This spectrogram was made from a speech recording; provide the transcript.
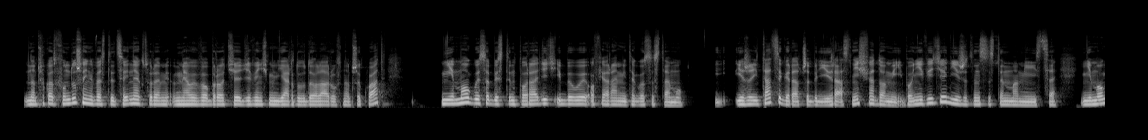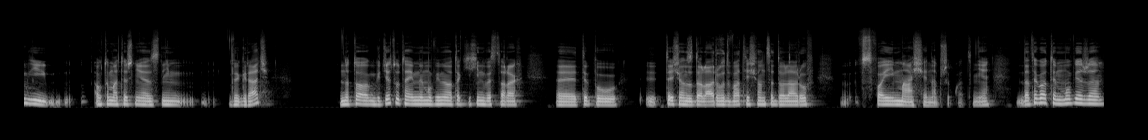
na przykład fundusze inwestycyjne, które miały w obrocie 9 miliardów dolarów na przykład, nie mogły sobie z tym poradzić i były ofiarami tego systemu. Jeżeli tacy gracze byli raz nieświadomi, bo nie wiedzieli, że ten system ma miejsce i nie mogli automatycznie z nim wygrać, no to gdzie tutaj my mówimy o takich inwestorach e, typu 1000 dolarów, 2000 dolarów w swojej masie na przykład, nie? Dlatego o tym mówię, że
